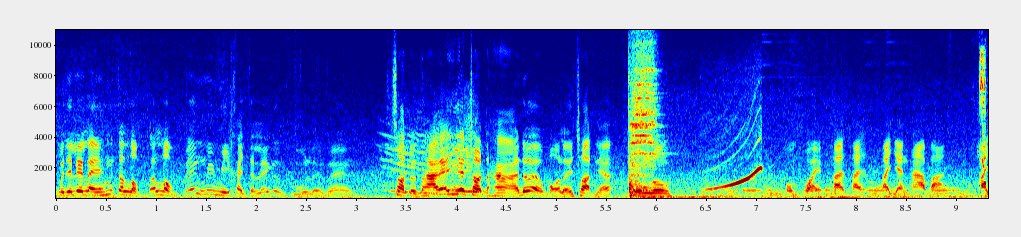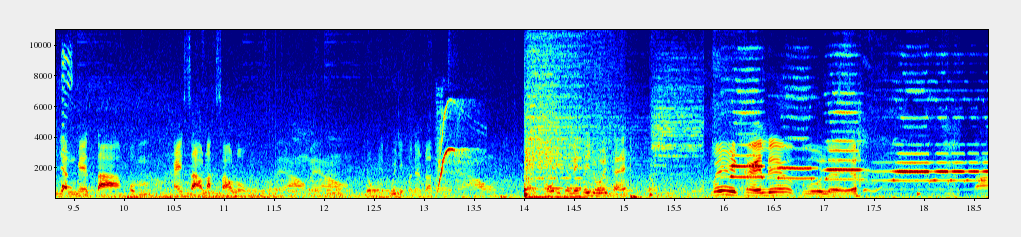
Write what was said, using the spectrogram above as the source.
กูจะเล่นอะไรให้มันตลกตลกแม่งไม่มีใครจะเล่นกับกูเลยแม่ง ช็อตสุดท้ายแล้วไอ้เหี้ยช็อตหาด้วยบอกเลยช็อตเนี้ย ลุงลุงผมปล่อยพาพาพายัน5บาท พายันเมตตา ผมให้สาวรักสาวหลง ไม่เอาไม่เอาลุงเห็นผู้หญิงคนนั้นปะไม่เอาโชว์อิทธิฤทธิ์ให้ดูเฉย ไม่มีใครเรียกกูเลยอะป้า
